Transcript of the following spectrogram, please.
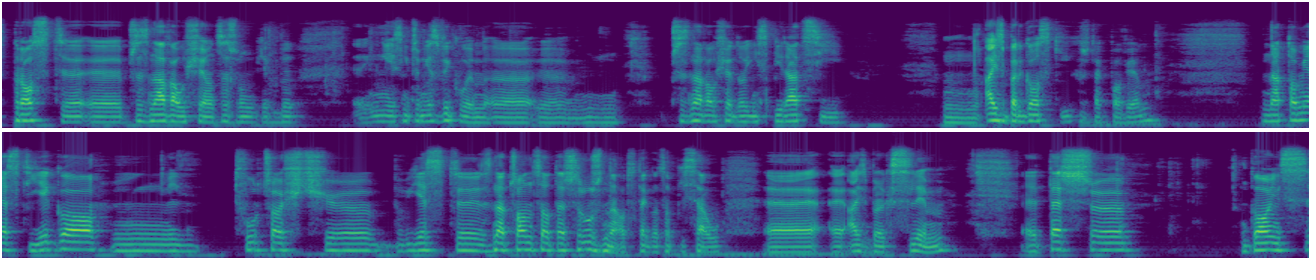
wprost przyznawał się, zresztą jakby nie jest niczym niezwykłym, mm, przyznawał się do inspiracji mm, icebergowskich, że tak powiem. Natomiast jego twórczość e, jest e, znacząco też różna od tego, co pisał e, Iceberg Slim. Też Goins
